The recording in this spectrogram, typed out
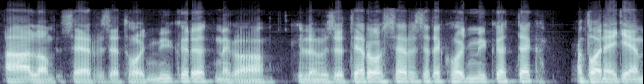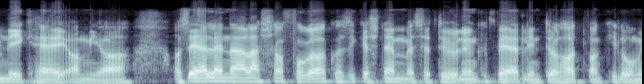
államszervezet hogy működött, meg a különböző terrorszervezetek hogy működtek. Van egy emlékhely, ami a, az ellenállással foglalkozik, és nem messze tőlünk, Berlintől 60 km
